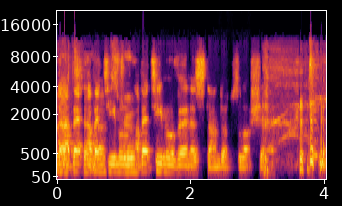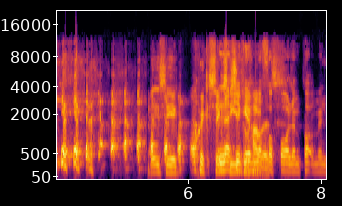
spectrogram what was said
I bet, I bet that's Timo, true. I bet Timo Werner's stand-up's a lot shitter. Let me see a quick 16 unless you from give him a football and put him in,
